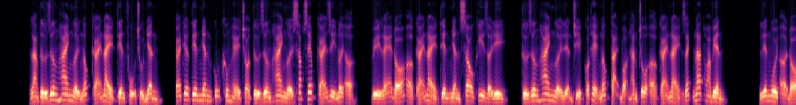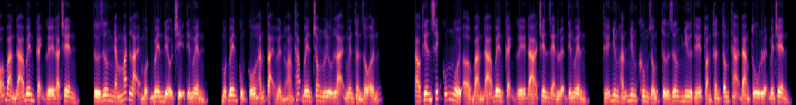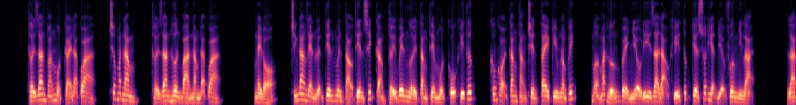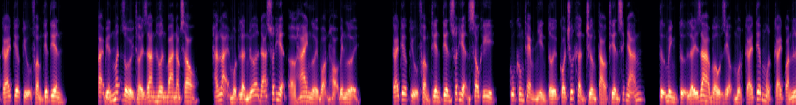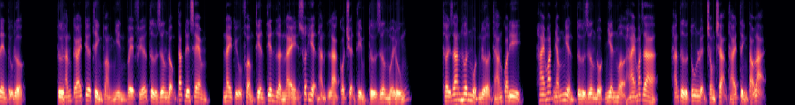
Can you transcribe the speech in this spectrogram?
Làm từ dương hai người ngốc cái này tiên phụ chủ nhân, cái kia tiên nhân cũng không hề cho tử dương hai người sắp xếp cái gì nơi ở, vì lẽ đó ở cái này tiên nhân sau khi rời đi, tử dương hai người liền chỉ có thể ngốc tại bọn hắn chỗ ở cái này rách nát hoa viên. Liền ngồi ở đó bàn đá bên cạnh ghế đá trên từ dương nhắm mắt lại một bên điều trị tiên nguyên, một bên củng cố hắn tại huyền hoàng tháp bên trong lưu lại nguyên thần dấu ấn. Tào thiên xích cũng ngồi ở bàn đá bên cạnh ghế đá trên rèn luyện tiên nguyên, thế nhưng hắn nhưng không giống từ dương như thế toàn thân tâm thả đang tu luyện bên trên. Thời gian thoáng một cái đã qua, trước mắt năm, thời gian hơn ba năm đã qua. Ngày đó, chính đang rèn luyện tiên nguyên, tào thiên xích cảm thấy bên người tăng thêm một cỗ khí tức, không khỏi căng thẳng trên tay kim long kích, mở mắt hướng về nhiều đi ra đạo khí tức kia xuất hiện địa phương nhìn lại. Là cái kia cựu phẩm tiên tiên. Tại biến mất rồi thời gian hơn ba năm sau hắn lại một lần nữa đã xuất hiện ở hai người bọn họ bên người. Cái kia cựu phẩm thiên tiên xuất hiện sau khi, cũng không thèm nhìn tới có chút khẩn trương tào thiên xích nhãn, tự mình tự lấy ra bầu rượu một cái tiếp một cái quán lên tự được. Từ hắn cái kia thỉnh thoảng nhìn về phía từ dương động tác đến xem, nay cựu phẩm thiên tiên lần này xuất hiện hẳn là có chuyện tìm từ dương mới đúng. Thời gian hơn một nửa tháng qua đi, hai mắt nhắm nghiền từ dương đột nhiên mở hai mắt ra, hắn từ tu luyện trong trạng thái tỉnh táo lại.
